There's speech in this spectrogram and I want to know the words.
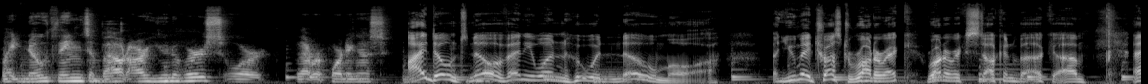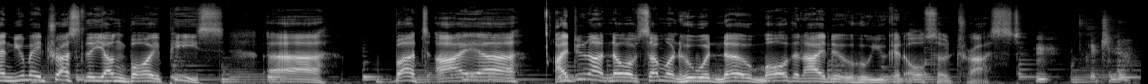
might know things about our universe or without reporting us? I don't know of anyone who would know more. You may trust Roderick, Roderick Stockenberg, um, and you may trust the young boy Peace. Uh, but I, uh, I do not know of someone who would know more than I do who you can also trust. Good to know.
